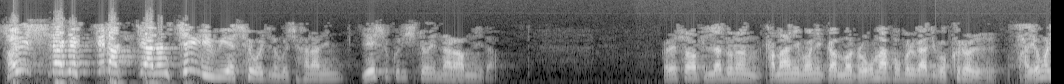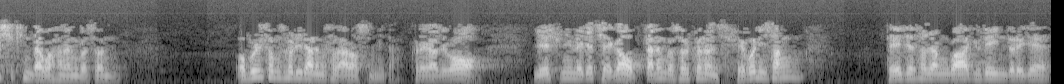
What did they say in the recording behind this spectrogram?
절실하게 깨닫게 하는 진리 위에 세워지는 것이 하나님 예수 그리스도의 나라입니다. 그래서 빌라도는 가만히 보니까 뭐 로마 법을 가지고 그를 사형을 시킨다고 하는 것은 어불성설이라는 것을 알았습니다. 그래가지고 예수님에게 죄가 없다는 것을 그는 세 번 이상 대제사장과 유대인들에게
